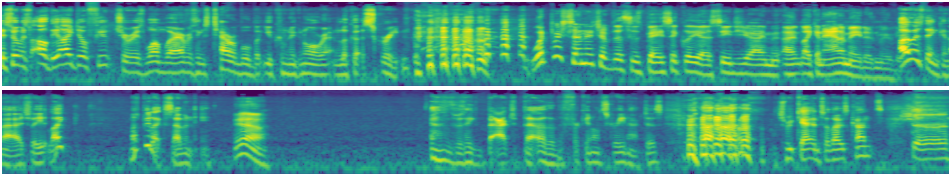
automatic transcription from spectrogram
This film is oh, the ideal future is one where everything's terrible, but you can ignore it and look at a screen. what percentage of this is basically a CGI, mo- uh, like an animated movie? I was thinking that actually, like, must be like seventy. yeah. they act better than the freaking on-screen actors. Should we get into those cunts? Sure.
